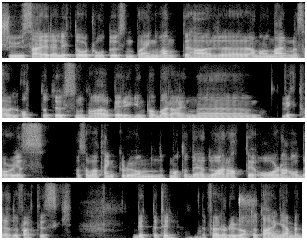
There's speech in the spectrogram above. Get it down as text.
Sju seire, litt over 2000 poeng. Vanti har eh, ja, nå nærmer seg vel 8000 og er oppe i ryggen på Bahrain eh, Victorious. Altså, Hva tenker du om måte, det du har hatt i år, da, og det du faktisk bytter til? Føler du at du tar en gamble?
